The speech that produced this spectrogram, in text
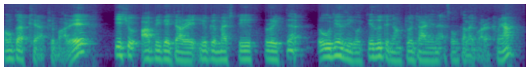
သုံးသပ်ခဲ့တာဖြစ်ပါတယ်ကြည့်ရှုအားပေးခဲ့ကြတဲ့ Yoga Match Day ပရိသတ်တို့ချင်းစီကိုကျေးဇူးတင်ကြောင်းပြောကြားရင်းနဲ့အဆုံးသတ်လိုက်ပါရခင်ဗျာ။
